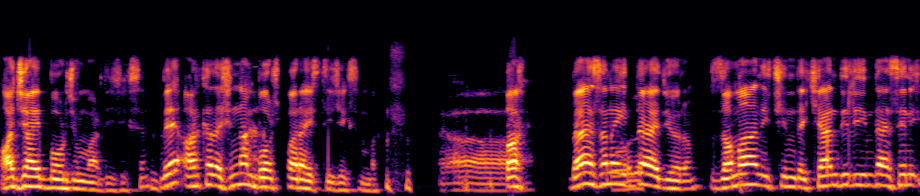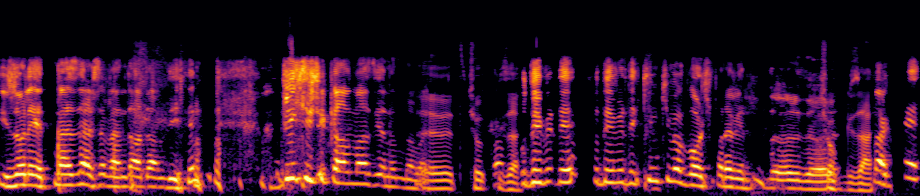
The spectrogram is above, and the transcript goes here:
Acayip borcum var diyeceksin. Ve arkadaşından borç para isteyeceksin bak. Bak ben sana Doğru. iddia ediyorum. Zaman içinde kendiliğinden seni izole etmezlerse ben de adam değilim. bir kişi kalmaz yanında bak. Evet çok güzel. Bu devirde bu devirde kim kime borç para verir? doğru doğru. Çok güzel. Bak en,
